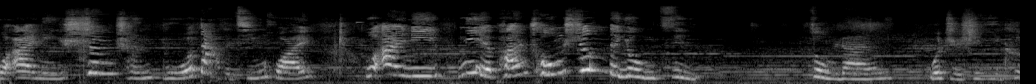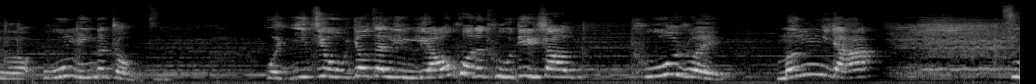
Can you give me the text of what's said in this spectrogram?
我爱你深沉博大的情怀。我爱你涅槃重生的勇气，纵然我只是一颗无名的种子，我依旧要在你辽阔的土地上吐蕊萌芽。祖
